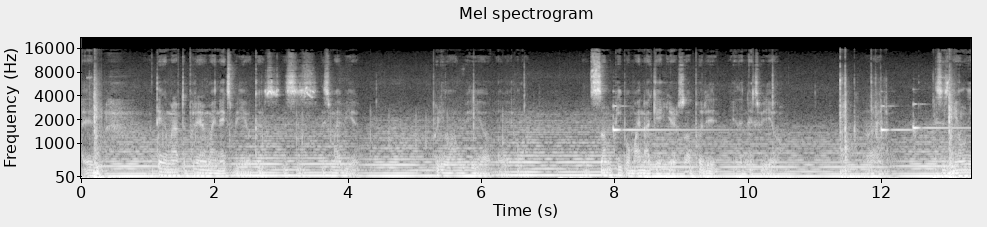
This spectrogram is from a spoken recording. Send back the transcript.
I, I think I'm gonna have to put it in my next video because this is this might be a pretty long video. And some people might not get here, so I'll put it in the next video. This is the only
